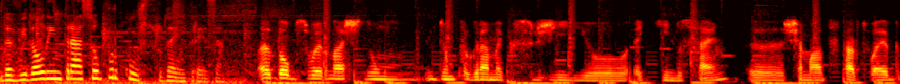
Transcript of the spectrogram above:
David Olinda traça o percurso da empresa. A Dobsware nasce de um, de um programa que surgiu aqui no SEM, uh, chamado Start Web,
